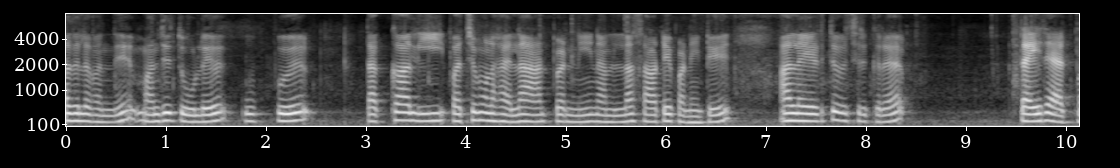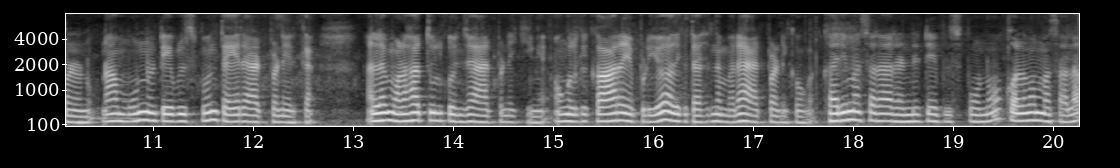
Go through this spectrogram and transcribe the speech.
அதில் வந்து மஞ்சத்தூள் உப்பு தக்காளி பச்சை மிளகாய் எல்லாம் ஆட் பண்ணி நல்லா சாட்டே பண்ணிவிட்டு அதில் எடுத்து வச்சுருக்கிற தயிரை ஆட் பண்ணணும். நான் மூணு டேபிள் ஸ்பூன் தயிரை ஆட் பண்ணியிருக்கேன். அதில் மிளகாத்தூள் கொஞ்சம் ஆட் பண்ணிக்கிங்க. உங்களுக்கு காரம் எப்படியோ அதுக்கு தகுந்த மாதிரி ஆட் பண்ணிக்கோங்க. கறி மசாலா ரெண்டு டேபிள் ஸ்பூனும் குழம்பு மசாலா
